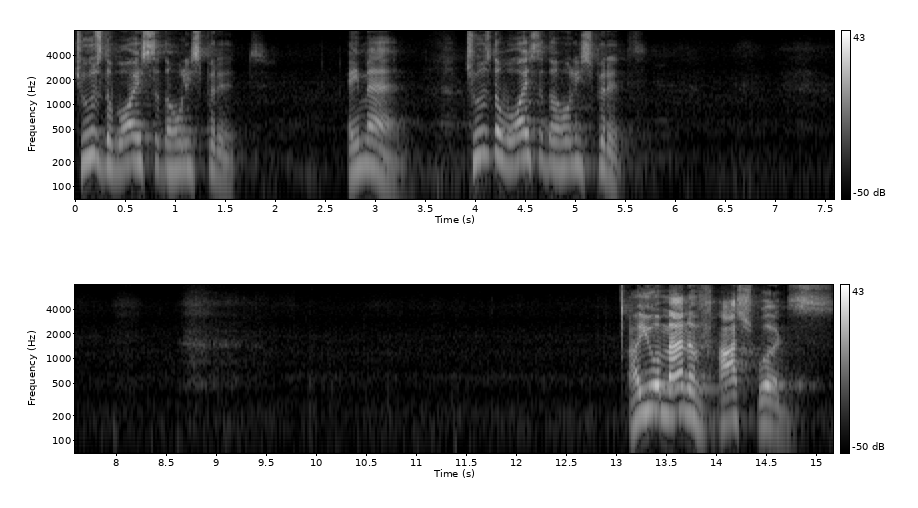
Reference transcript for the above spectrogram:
choose the voice of the Holy Spirit. Amen. Choose the voice of the Holy Spirit. Are you a man of harsh words?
